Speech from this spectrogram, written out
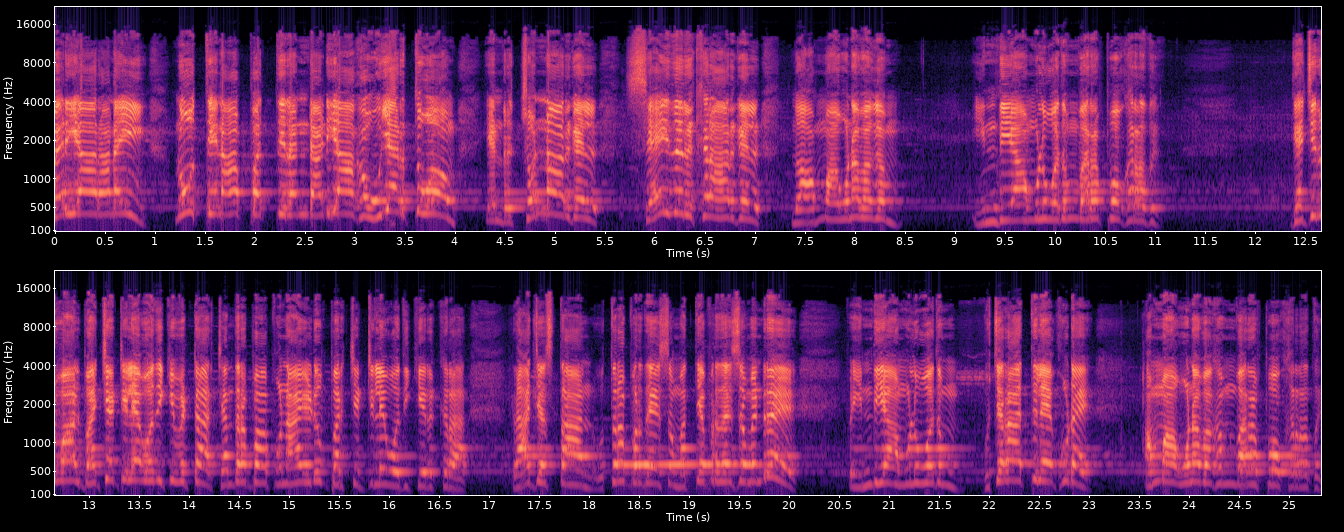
பெரியார் அணை நூத்தி நாற்பத்தி ரெண்டு அடியாக உயர்த்துவோம் என்று சொன்னார்கள் செய்திருக்கிறார்கள். இந்த அம்மா உணவகம் இந்தியா முழுவதும் வரப்போகிறது. கெஜ்ரிவால் பட்ஜெட்டிலே ஒதுக்கி விட்டார் சந்திரபாபு நாயுடு பட்ஜெட்டிலே ஒதுக்கி இருக்கிறார் ராஜஸ்தான் உத்தரப்பிரதேசம் மத்திய பிரதேசம் என்று இப்போ இந்தியா முழுவதும் குஜராத்திலே கூட அம்மா உணவகம் வரப்போகிறது.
